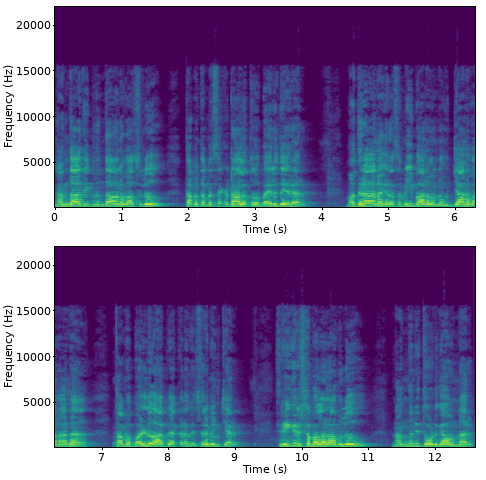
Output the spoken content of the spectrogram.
నందాది బృందావన వాసులు తమ తమ శకటాలతో బయలుదేరారు. మధురా నగర సమీపాన ఉన్న ఉద్యానవనాన తమ బళ్ళు ఆపి అక్కడ విశ్రమించారు. శ్రీకృష్ణ బలరాములు నందుని తోడుగా ఉన్నారు.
